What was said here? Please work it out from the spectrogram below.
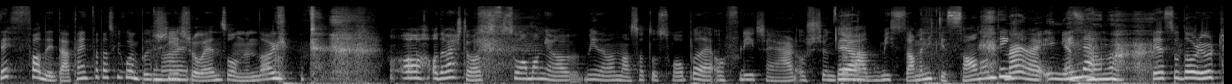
Seff hadde ikke jeg tenkt på at jeg skulle gå inn på skishowet en sånn en dag. Åh, og det verste var at så mange av mine venner satt og så på det og flirte seg i hjel og skjønte at Ja. jeg hadde missa, men ikke sa noen ting. Nei, nei, ingen sa noe. Det er så dårlig gjort.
